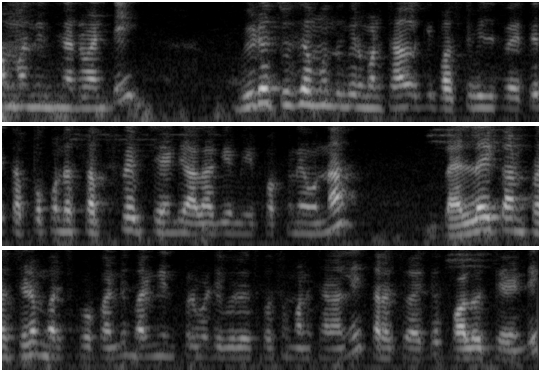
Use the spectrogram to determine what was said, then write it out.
సంబంధించినటువంటి వీడియో చూసే ముందు మీరు మన ఛానల్కి ఫస్ట్ విజిట్ అయితే తప్పకుండా సబ్స్క్రైబ్ చేయండి. అలాగే మీ పక్కనే ఉన్న బెల్ ఐకాన్ ప్రెస్ చేయడం మర్చిపోకండి. మరిన్ని ఇన్ఫర్మేటివ్ వీడియోస్ కోసం మన ఛానల్ని తరచూ అయితే ఫాలో చేయండి.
